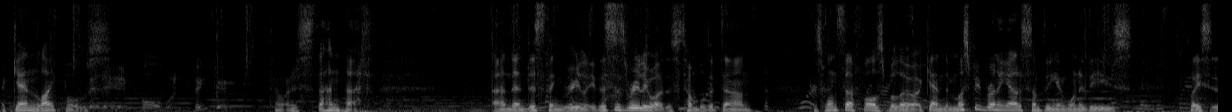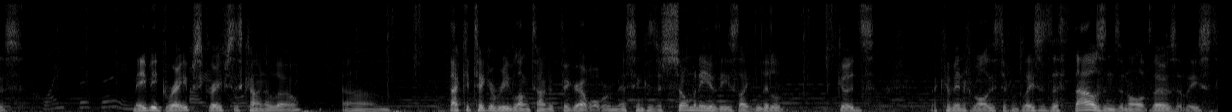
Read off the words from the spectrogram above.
Again, light bulbs. Don't understand that. And then this thing really, this is really what has tumbled it down. Because once that falls below, again, they must be running out of something in one of these places. Maybe grapes. Grapes is kind of low. Um, that could take a really long time to figure out what we're missing because there's so many of these like little goods that come in from all these different places. There's thousands in all of those at least.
